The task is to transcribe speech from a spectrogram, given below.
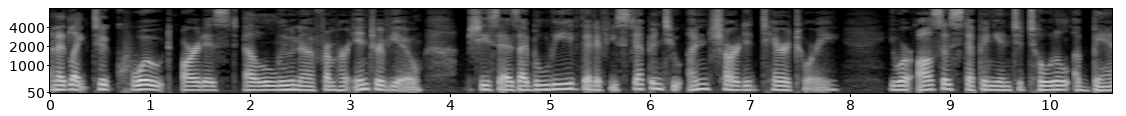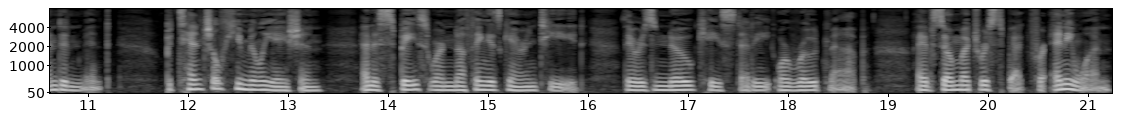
And I'd like to quote artist Elle Luna from her interview. She says, I believe that if you step into uncharted territory, you are also stepping into total abandonment, potential humiliation, and a space where nothing is guaranteed. There is no case study or roadmap. I have so much respect for anyone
